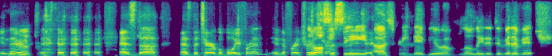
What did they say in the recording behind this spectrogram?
in there mm-hmm. as the as the terrible boyfriend in the French you restaurant. You also see a screen debut of Lolita Davidovich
